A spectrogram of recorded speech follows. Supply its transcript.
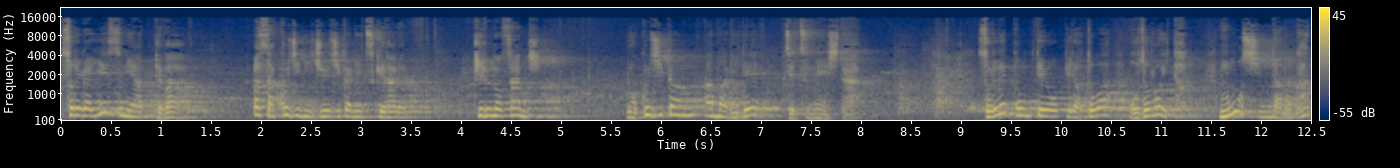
それがイエスにあっては朝9時に十字架につけられ昼の3時6時間余りで絶命した。それでポンテオ・ピラトは驚いた。もう死んだのか？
